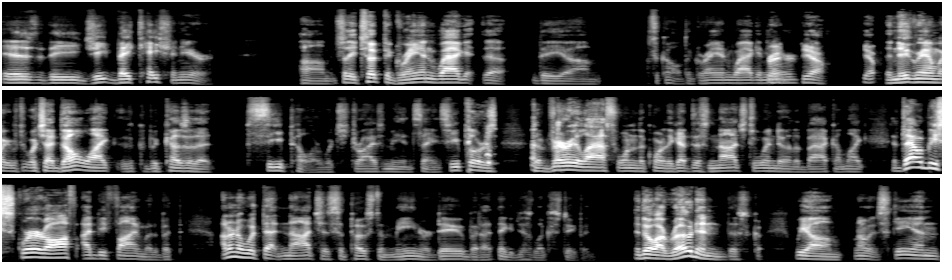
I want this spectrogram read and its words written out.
is the Jeep Vacationeer. Um, so they took the Grand Wagon, the the um, what's it called, the Grand Wagoneer. Yeah. Yep. The new Grand Wagon, which I don't like because of that C pillar, which drives me insane. C pillar is the very last one in the corner. They got this notched window in the back. I'm like, if that would be squared off, I'd be fine with it. But I don't know what that notch is supposed to mean or do, but I think it just looks stupid. And though I rode in this, we um when I went skiing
